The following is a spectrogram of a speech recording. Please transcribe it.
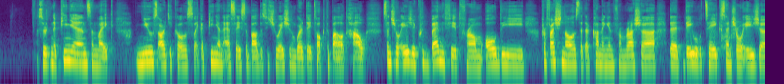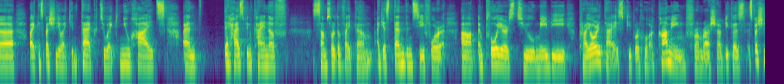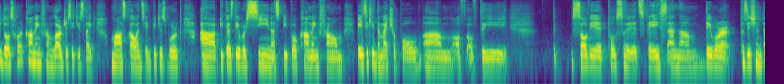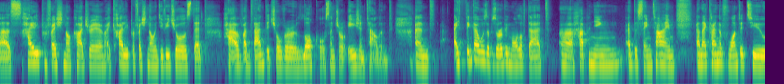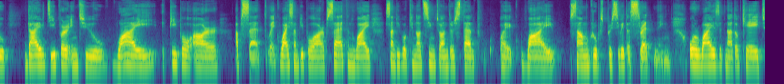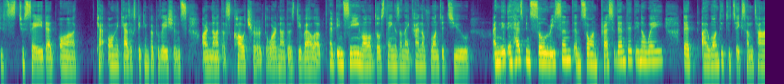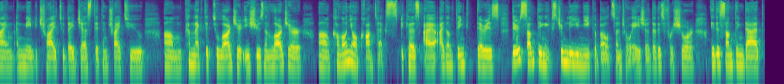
certain opinions and like news articles, like opinion essays about the situation where they talked about how Central Asia could benefit from all the professionals that are coming in from Russia, that they will take Central Asia, like especially like in tech to like new heights. And there has been kind of some sort of like um, i guess tendency for uh, employers to maybe prioritize people who are coming from russia because especially those who are coming from larger cities like moscow and st petersburg uh, because they were seen as people coming from basically the metropole um, of, of the Soviet, post Soviet space, and um, they were positioned as highly professional cadre, like highly professional individuals that have advantage over local Central Asian talent. And I think I was absorbing all of that uh, happening at the same time. And I kind of wanted to dive deeper into why people are upset, like why some people are upset and why some people cannot seem to understand like why some groups perceive it as threatening, or why is it not okay to to say that uh, only Kazakh speaking populations are not as cultured or not as developed. I've been seeing all of those things, and I kind of wanted to and it, it, has been so recent and so unprecedented in a way that I wanted to take some time and maybe try to digest it and try to um, connect it to larger issues and larger um, colonial contexts because I, I don't think there is there is something extremely unique about Central Asia that is for sure. It is something that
